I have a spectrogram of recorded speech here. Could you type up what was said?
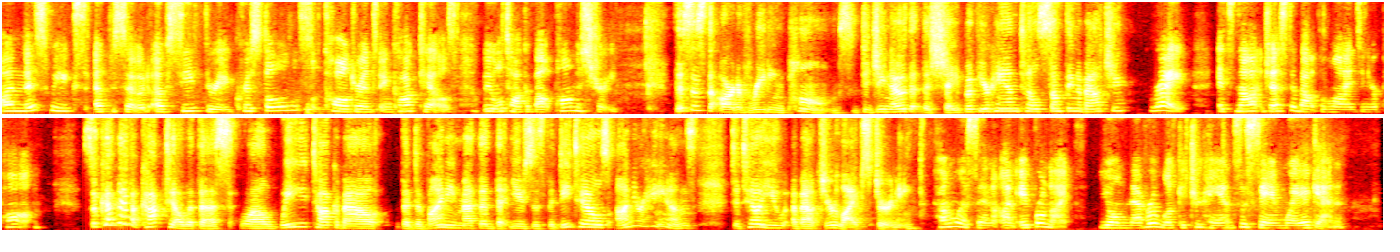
On this week's episode of C3 Crystals, Cauldrons, and Cocktails, we will talk about palmistry. This is the art of reading palms. Did you know that the shape of your hand tells something about you? Right. It's not just about the lines in your palm. So come have a cocktail with us while we talk about the divining method that uses the details on your hands to tell you about your life's journey. Come listen on April 9th. You'll never look at your hands the same way again.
